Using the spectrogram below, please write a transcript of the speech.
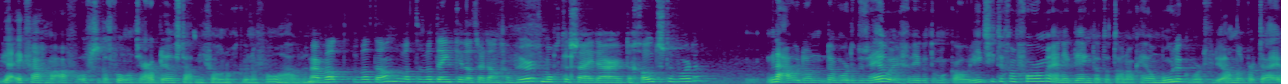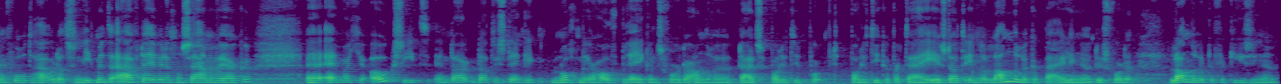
ja, ik vraag me af of ze dat volgend jaar op deelstaatniveau nog kunnen volhouden. Maar wat, wat dan? Wat, wat denk je dat er dan gebeurt? Mochten zij daar de grootste worden? Nou, dan, dan wordt het dus heel ingewikkeld om een coalitie te gaan vormen. En ik denk dat het dan ook heel moeilijk wordt voor die andere partijen om vol te houden dat ze niet met de AFD willen gaan samenwerken. Uh, en wat je ook ziet, en dat is denk ik nog meer hoofdbrekend voor de andere Duitse politi politieke partijen, is dat in de landelijke peilingen, dus voor de landelijke verkiezingen,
